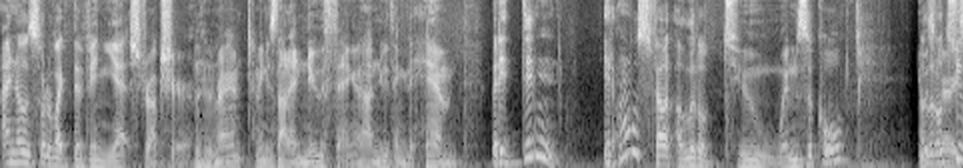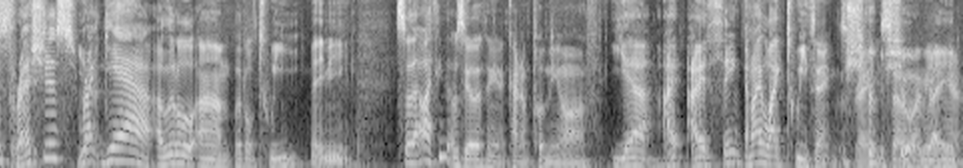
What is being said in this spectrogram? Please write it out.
I- know sort of like the vignette structure, Mm-hmm. right? I mean, it's not a new thing, not a new thing to him, but it didn't. It almost felt a little too whimsical, a little too slight. precious, right? Yeah, a little, um, little twee maybe. So that, I think that was the other thing that kind of put me off. yeah I I think And I like twee things, right? so sure, I mean, right. you know.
